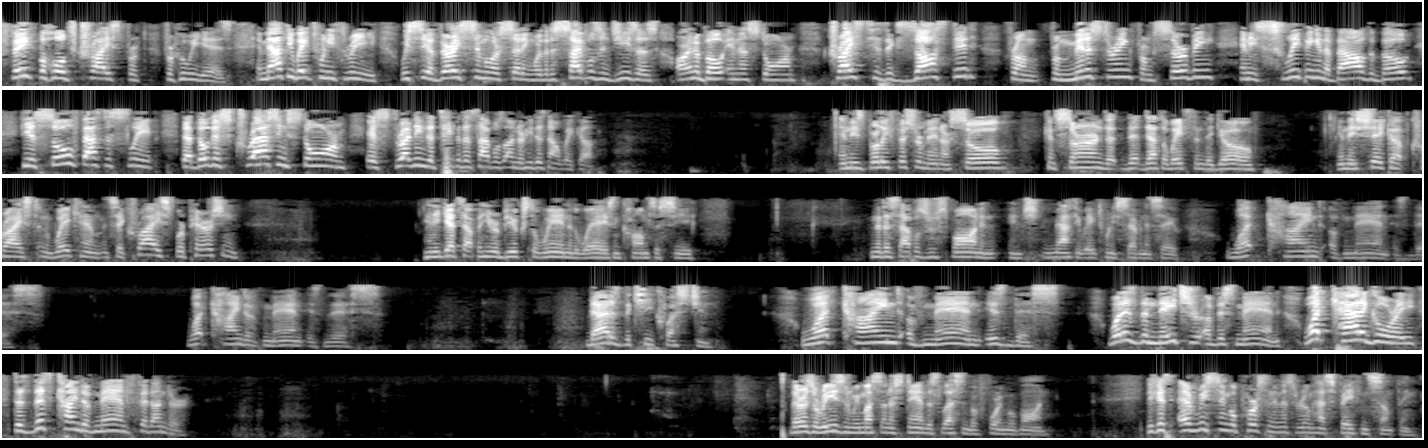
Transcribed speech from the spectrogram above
Faith beholds Christ for, for who he is. In Matthew 8:23, we see a very similar setting where the disciples and Jesus are in a boat in a storm. Christ is exhausted from, from ministering, from serving, and he's sleeping in the bow of the boat. He is so fast asleep that though this crashing storm is threatening to take the disciples under, he does not wake up. And these burly fishermen are so concerned that, that death awaits them to go. And they shake up Christ and wake him and say, Christ, we're perishing. And he gets up and he rebukes the wind and the waves and calms the sea. And the disciples respond in, in Matthew 8:27 and say, "What kind of man is this? What kind of man is this?" That is the key question. What kind of man is this? What is the nature of this man? What category does this kind of man fit under? There is a reason we must understand this lesson before we move on. Because every single person in this room has faith in something.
